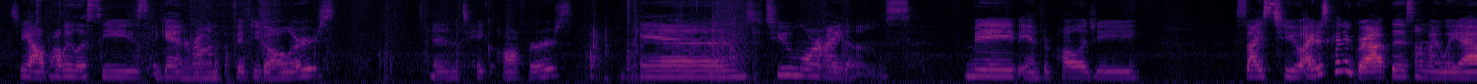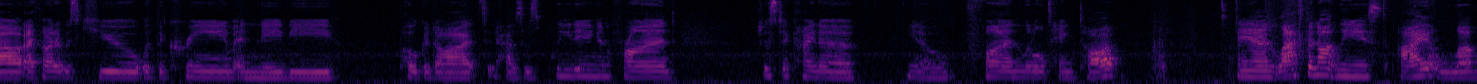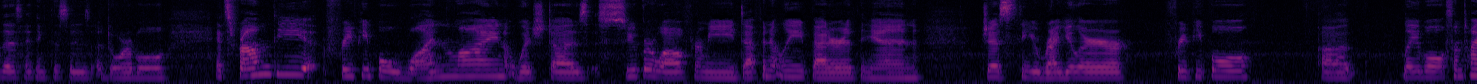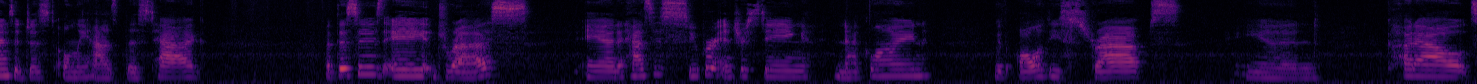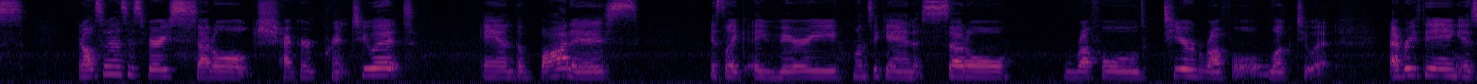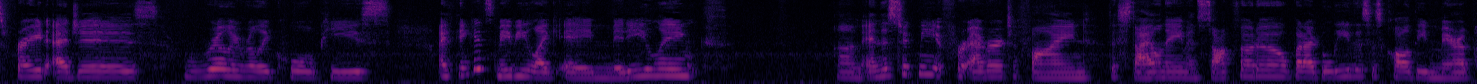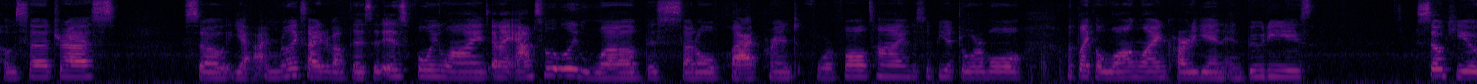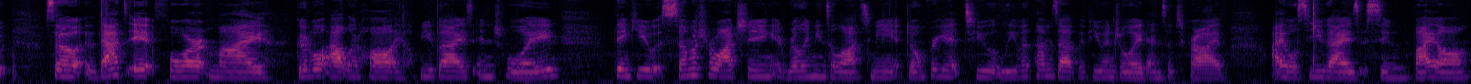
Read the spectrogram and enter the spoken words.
So yeah, I'll probably list these again around $50 and take offers. And two more items. Maeve Anthropologie, size 2. I just kind of grabbed this on my way out. I thought it was cute with the cream and navy polka dots. It has this pleating in front. Just a kind of, you know, fun little tank top. And last but not least, I love this. I think this is adorable. It's from the Free People 1 line, which does super well for me. Definitely better than just the regular Free People uh, label. Sometimes it just only has this tag. But this is a dress and it has this super interesting neckline with all of these straps and cutouts. It also has this very subtle checkered print to it. And the bodice is like a very, once again, subtle, ruffled, tiered ruffle look to it. Everything is frayed edges, really, really cool piece. I think it's maybe like a midi length um, and this took me forever to find the style name and stock photo, but I believe this is called the Mariposa dress. So yeah, I'm really excited about this. It is fully lined, and I absolutely love this subtle plaid print for fall time. This would be adorable with like a long line cardigan and booties. So cute. So that's it for my Goodwill Outlet haul. I hope you guys enjoyed. Thank you so much for watching. It really means a lot to me. Don't forget to leave a thumbs up if you enjoyed and subscribe. I will see you guys soon. Bye, all.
